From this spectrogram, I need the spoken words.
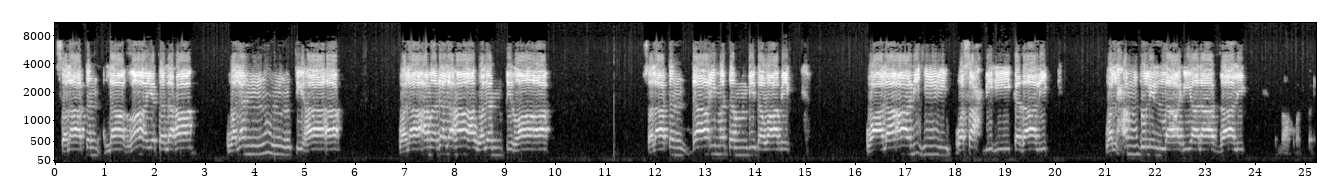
صلاة لا غاية لها ولا انتهاء. ولا أمد لها ولا انقضاء صلاة دائمة بدوامك وعلى آله وصحبه كذلك. والحمد لله على ذلك. الله أكبر.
